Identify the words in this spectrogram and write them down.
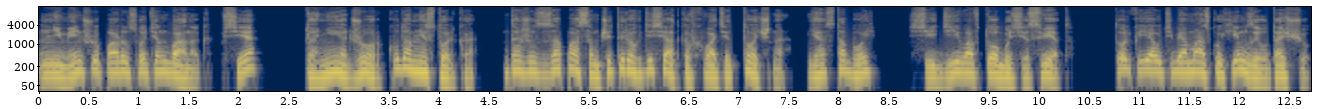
Не меньше пары сотен банок. Все? Да нет, Джор, куда мне столько? Даже с запасом четырех десятков хватит точно. Я с тобой. Сиди в автобусе, Свет. Только я у тебя маску химзы утащу»,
